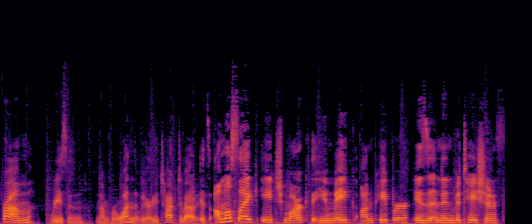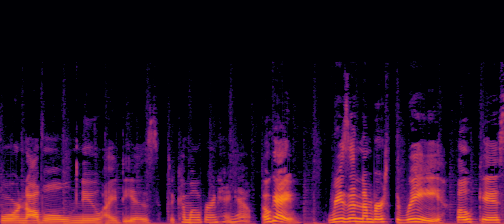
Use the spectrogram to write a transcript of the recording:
from reason number one that we already talked about. It's almost like each mark that you make on paper is an invitation for novel, new ideas to come over and hang out. Okay, reason number three focus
